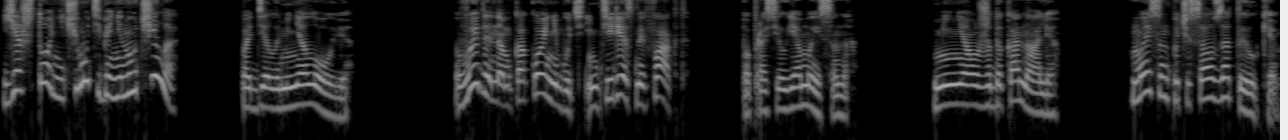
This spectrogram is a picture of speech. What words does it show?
Я что, ничему тебя не научила?» — поддела меня Лоуви. «Выдай нам какой-нибудь интересный факт», — попросил я Мейсона. Меня уже доконали. Мейсон почесал в затылке.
